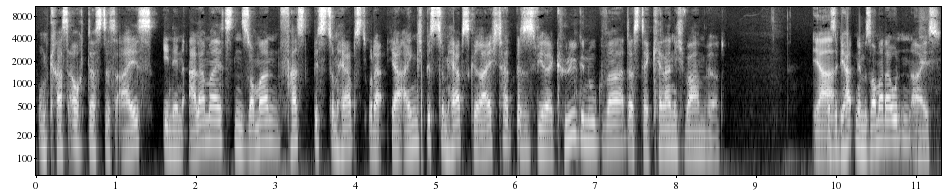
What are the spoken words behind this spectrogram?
Und krass auch, dass das Eis in den allermeisten Sommern fast bis zum Herbst oder ja eigentlich bis zum Herbst gereicht hat, bis es wieder kühl genug war, dass der Keller nicht warm wird. Ja. Also die hatten im Sommer da unten Eis.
